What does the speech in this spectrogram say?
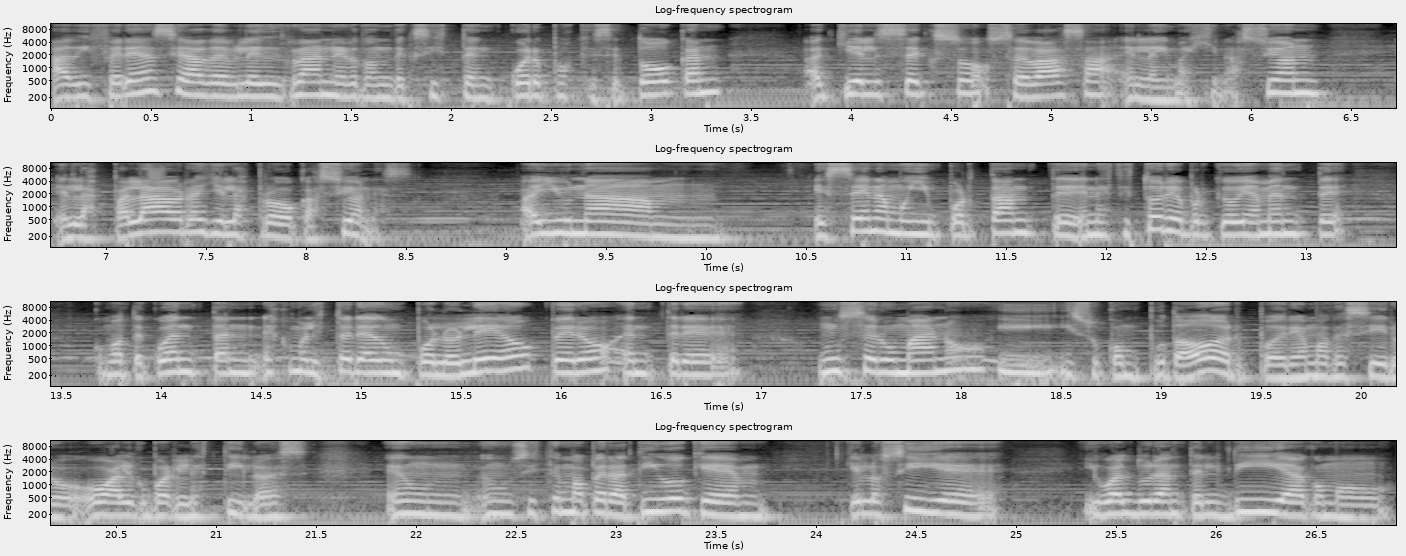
A diferencia de Blade Runner donde existen cuerpos que se tocan, aquí el sexo se basa en la imaginación, en las palabras y en las provocaciones. Hay una mm, escena muy importante en esta historia porque obviamente, como te cuentan, es como la historia de un pololeo, pero entre un ser humano y, su computador, podríamos decir, o, algo por el estilo. Es, un, sistema operativo que, que lo sigue igual durante el día, como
